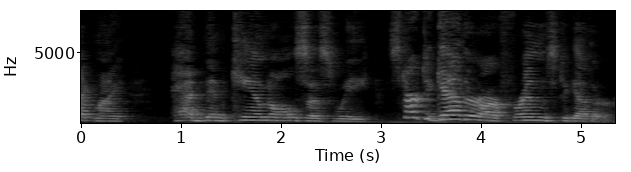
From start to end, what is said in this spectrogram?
light my Advent candles as we start to gather our friends together.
